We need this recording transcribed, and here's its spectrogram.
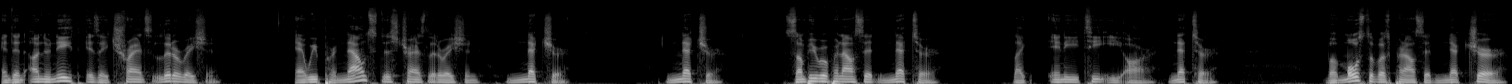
and then underneath is a transliteration. And we pronounce this transliteration Neter. Neter. Some people pronounce it Netter like N E T E R, netter. But most of us pronounce it netcher.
